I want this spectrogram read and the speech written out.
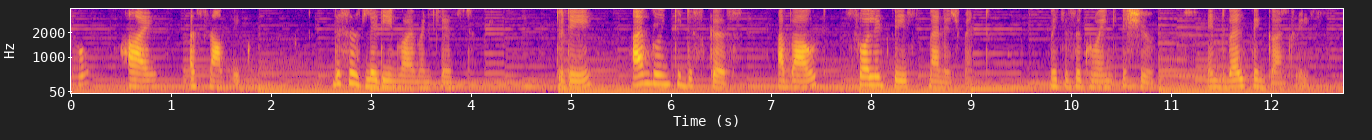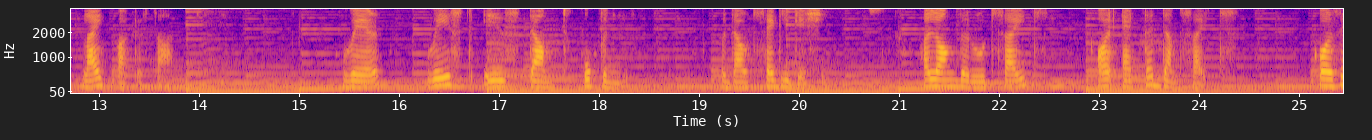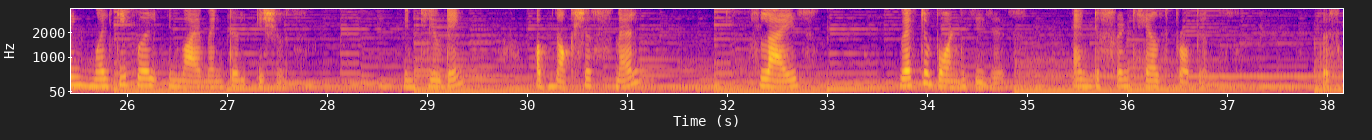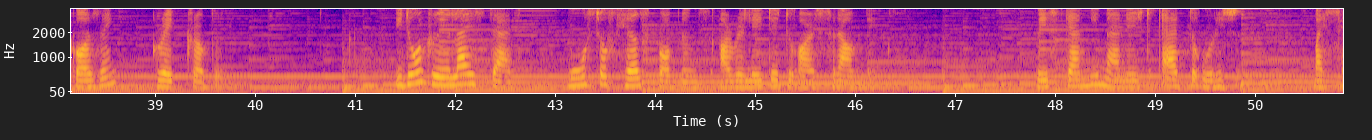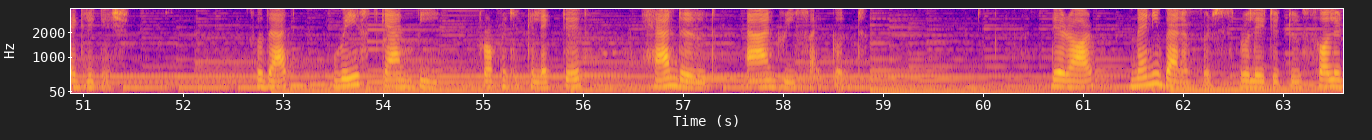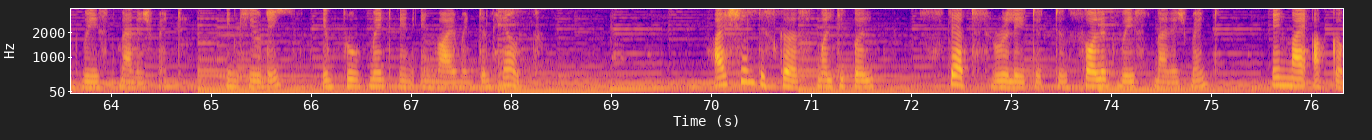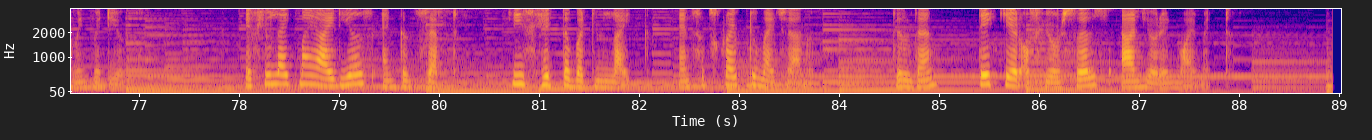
Hi, Assalamu alaikum. This is Lady Environmentalist. Today, I'm going to discuss about solid waste management, which is a growing issue in developing countries like Pakistan, where waste is dumped openly without segregation along the roadsides or at the dump sites, causing multiple environmental issues, including obnoxious smell, flies, vector borne diseases, and different health problems, thus causing great trouble. We don't realize that most of health problems are related to our surroundings. Waste can be managed at the origin by segregation so that waste can be properly collected, handled, and recycled. There are many benefits related to solid waste management, including improvement in environmental health. I shall discuss multiple steps related to solid waste management in my upcoming videos. If you like my ideas and concept, please hit the button like and subscribe to my channel. Till then, take care of yourself and your environment.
